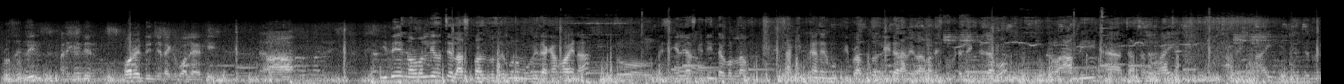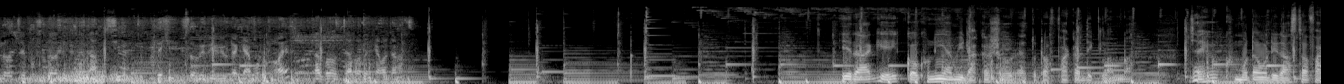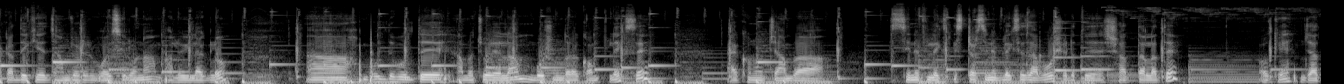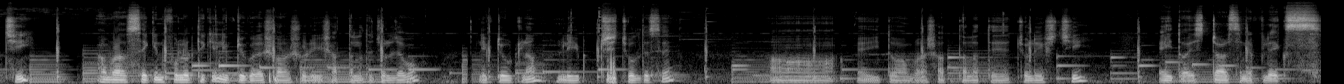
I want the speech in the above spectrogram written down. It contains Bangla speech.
প্রথম দিন মানে ঈদের পরের দিন যেটাকে বলে আর কি ঈদে নর্মালি হচ্ছে লাস্ট পাঁচ বছর কোনো মুভি দেখা হয় না। তো বেসিক্যালি আজকে চিন্তা করলাম, সাকিব খানের মুক্তিপ্রাপ্ত লিডার আমি বাংলাদেশ মুভিটা দেখতে যাব। তো আমি চাচাতো ভাই, আমি ভাই দুজন মিলে হচ্ছে বসুন্ধরা যাচ্ছি, দেখি ছবির রিভিউটা কেমন হয়। তারপর হচ্ছে আপনাদেরকে আবার জানাচ্ছি। এর আগে কখনোই আমি ঢাকা শহর এতটা ফাঁকা দেখলাম না। যাই হোক, মোটামুটি রাস্তা ফাঁকা দেখে যানজটের ভয় ছিল না, ভালোই লাগল। বলতে বলতে আমরা চলে এলাম বসুন্ধরা কমপ্লেক্সে। এখন হচ্ছে আমরা সিনেপ্লেক্স স্টার সিনেপ্লেক্সে যাব, সেটাতে সাততলাতে। ওকে, যাচ্ছি। আমরা সেকেন্ড ফ্লোর থেকে লিফটে করে সরাসরি সাততলাতে চলে যাব। লিফটে উঠলাম লিফট চলতেছে। এই তো আমরা সাততলাতে চলে এসেছি। এই তো স্টার সিনেপ্লেক্স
